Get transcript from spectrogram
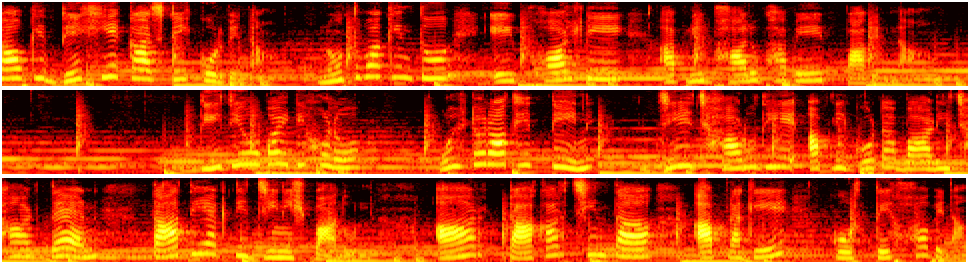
কাউকে দেখিয়ে কাজটি করবেন না, নতুবা কিন্তু এই ফলটি আপনি ভালোভাবে পাবেন না। দ্বিতীয় উপায়টি হলো, উল্টো রথের দিন যে ঝাড়ু দিয়ে আপনি গোটা বাড়ি ঝাড় দেন, তাতে একটি জিনিস বাঁধুন, আর টাকার চিন্তা আপনাকে করতে হবে না।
